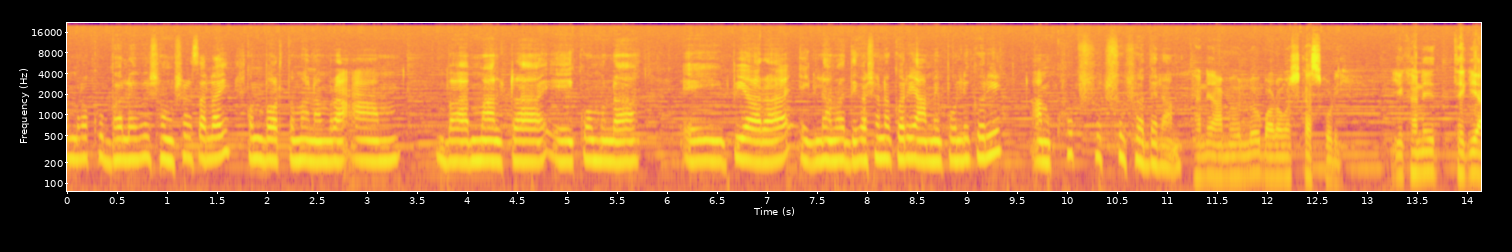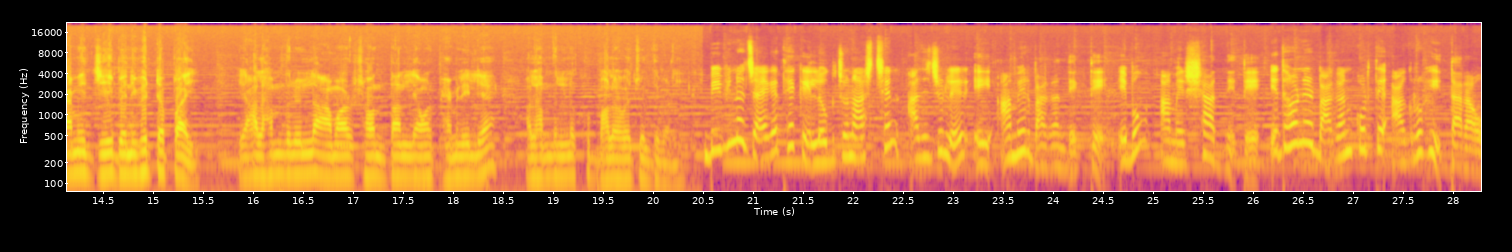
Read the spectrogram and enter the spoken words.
আমরা খুব ভালোভাবে সংসার চালাই। এখন বর্তমান আমরা আম বা মালটা, এই কমলা, এই পেয়ারা, এগুলো আমরা দেখাশোনা করি, আমি পলি করি, আম খুব সুস্বাদের আম। এখানে আমি হলো বারো মাস কাজ করি। এখানে থেকে আমি যে বেনিফিটটা পাই আলহামদুলিল্লাহ আমার সন্তান আমার ফ্যামিলি নিয়ে আলহামদুলিল্লাহ খুব ভালোভাবে চলতে পারি। বিভিন্ন জায়গা থেকে লোকজন আসছেন আজিজুলের এই আমের বাগান দেখতে এবং আমের স্বাদ নিতে। এ ধরনের বাগান করতে আগ্রহী তারাও।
